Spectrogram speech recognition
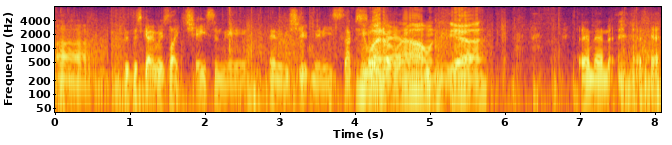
uh, dude, this guy was like chasing me, and he was shooting me, and he sucked He so went bad. around. Yeah. And then, and then,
